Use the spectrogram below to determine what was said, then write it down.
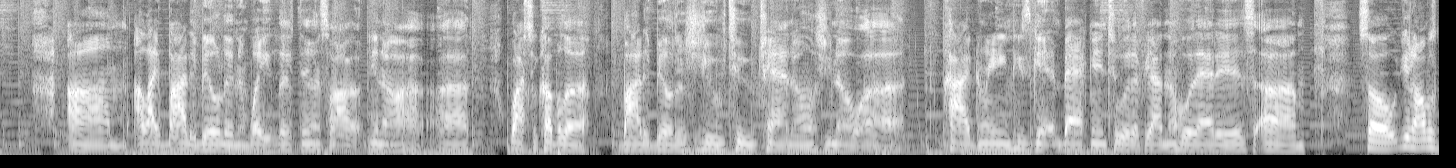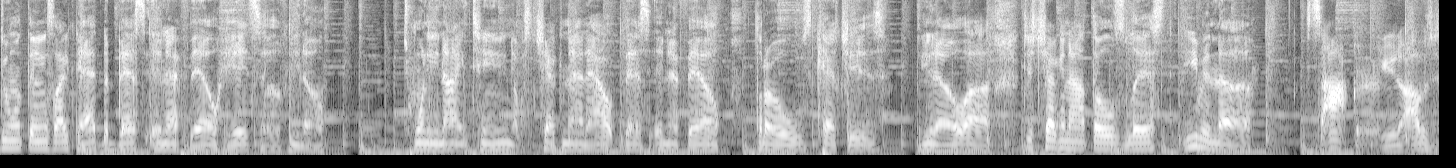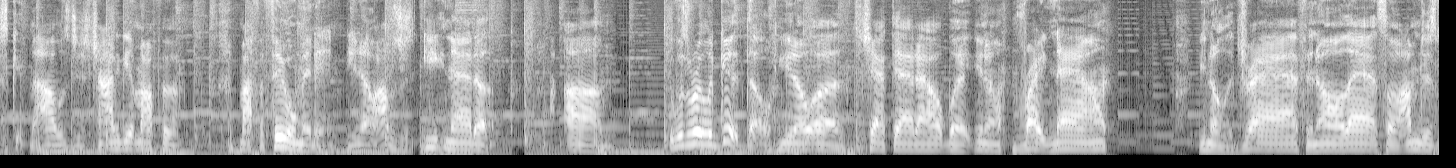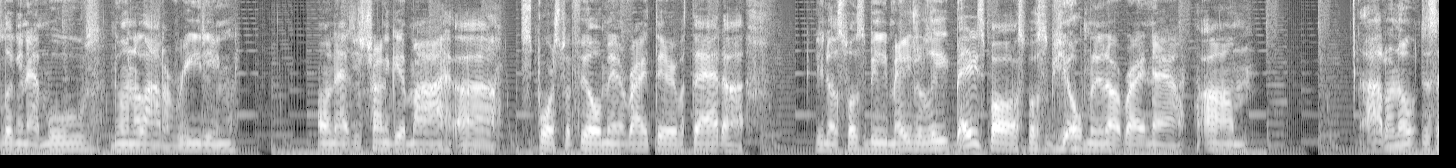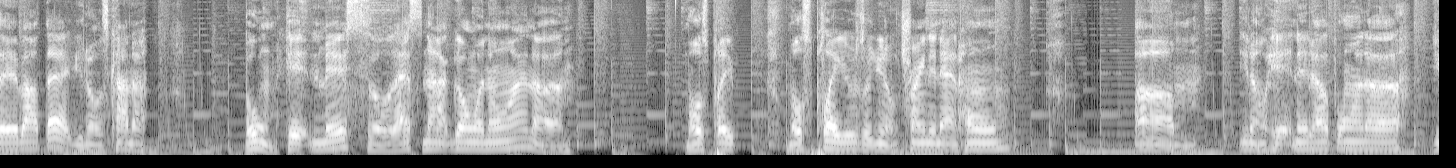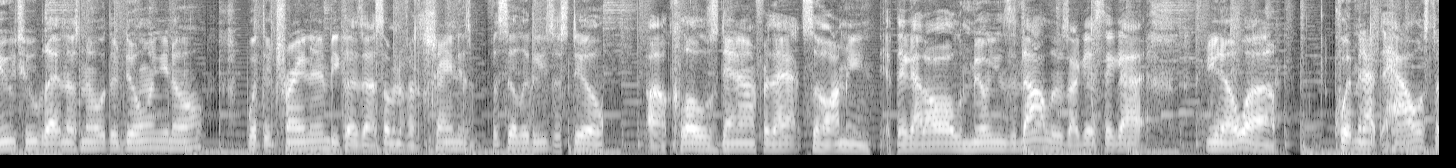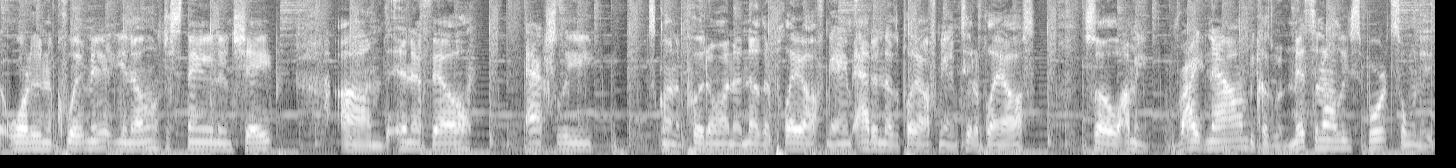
um, I like bodybuilding and weightlifting, so I, you know, I, watched a couple of bodybuilders YouTube channels. You know, uh, Kai Greene, he's getting back into it. If y'all know who that is. Um, so you know, I was doing things like that. The best NFL hits of you know 2019. I was checking that out. Best NFL throws, catches. You know, uh, just checking out those lists. Even uh, soccer. You know, I was just getting, I was just trying to get my my fulfillment in. You know, I was just eating that up. Um, it was really good though. You know, uh, check that out. But you know, right now, you know the draft and all that. So I'm just looking at moves, doing a lot of reading on that, just trying to get my uh, sports fulfillment right there with that. Uh, you know, supposed to be Major League Baseball supposed to be opening up right now. Um, I don't know what to say about that. You know, it's kind of boom, hit and miss. So that's not going on. Uh, most play, most players are, you know, training at home. Um, you know, hitting it up on uh YouTube, letting us know what they're doing, you know, what they're training because uh, some of the training facilities are still uh, closed down for that. So I mean, if they got all the millions of dollars, I guess they got, you know, uh, equipment at the house. They're ordering equipment, you know, just staying in shape. Um, the NFL actually is going to put on another playoff game, add another playoff game to the playoffs. So I mean, right now because we're missing all these sports, so when they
